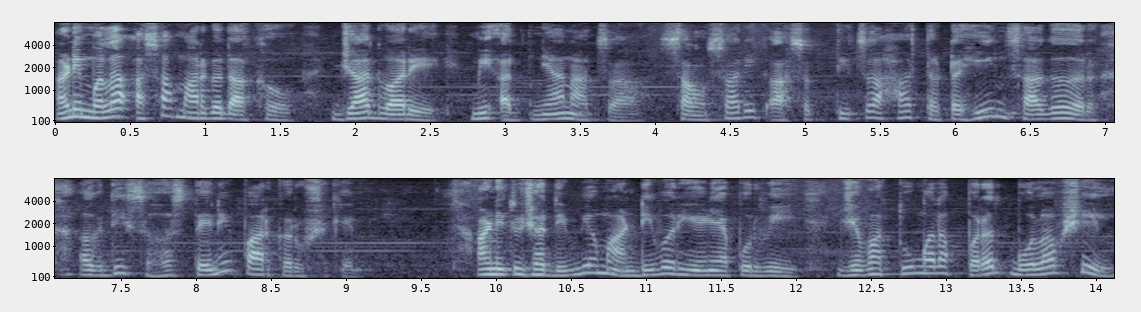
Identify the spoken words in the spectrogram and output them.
आणि मला असा मार्ग दाखव ज्याद्वारे मी अज्ञानाचा सांसारिक आसक्तीचा हा तटहीन सागर अगदी सहजतेने पार करू शकेन. आणि तुझ्या दिव्य मांडीवर येण्यापूर्वी जेव्हा तू मला परत बोलावशील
